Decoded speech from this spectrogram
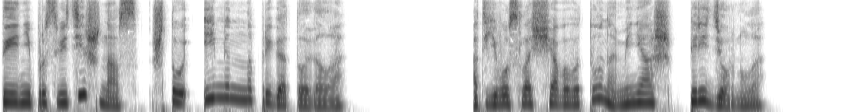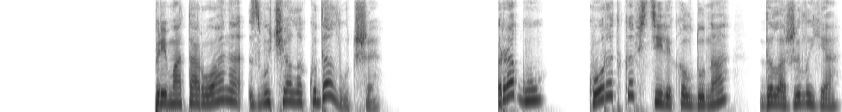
ты не просветишь нас, что именно приготовила?» От его слащавого тона меня аж передернуло. Прямота Руана звучала куда лучше. «Рагу», коротко в стиле колдуна, доложила я.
